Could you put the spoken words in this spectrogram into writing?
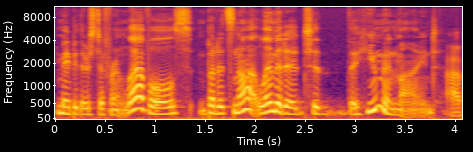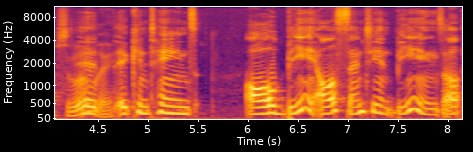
maybe there's different levels, but it's not limited to the human mind. absolutely It, it contains all being, all sentient beings, all,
